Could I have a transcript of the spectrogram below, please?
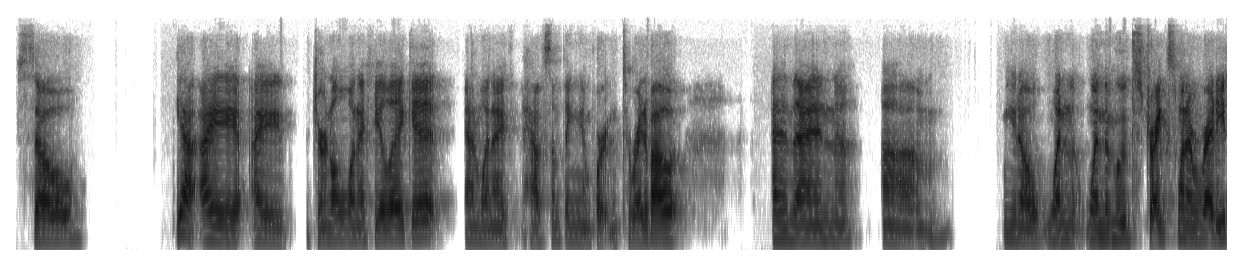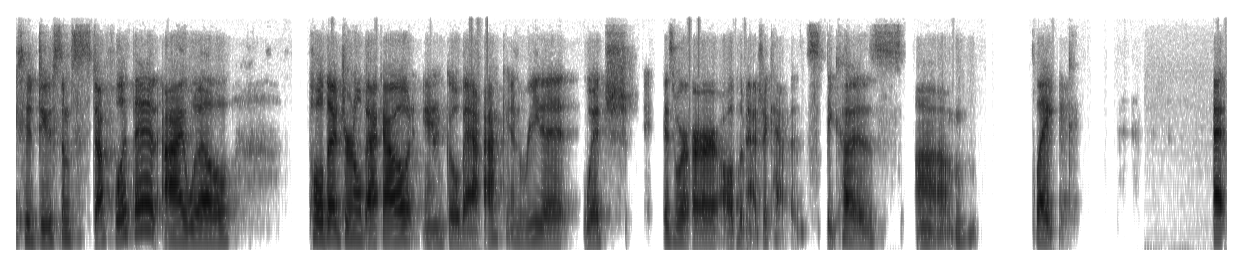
so yeah i i journal when i feel like it and when I have something important to write about. And then um, you know, when when the mood strikes, when I'm ready to do some stuff with it, I will pull that journal back out and go back and read it, which is where all the magic happens because um like at,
